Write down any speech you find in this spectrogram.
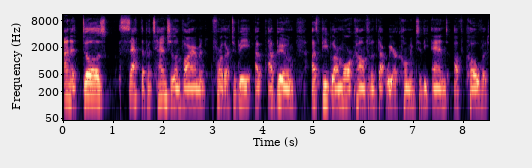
And it does set the potential environment for there to be a, a boom as people are more confident that we are coming to the end of COVID.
